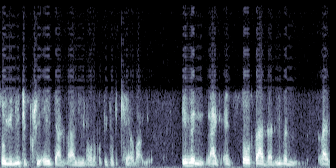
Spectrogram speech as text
So you need to create that value in order for people to care about you. Even like it's so sad that even like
